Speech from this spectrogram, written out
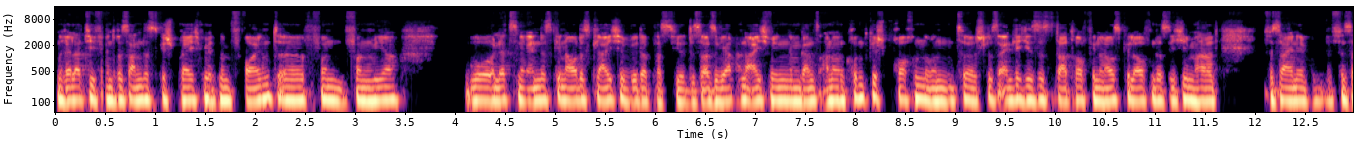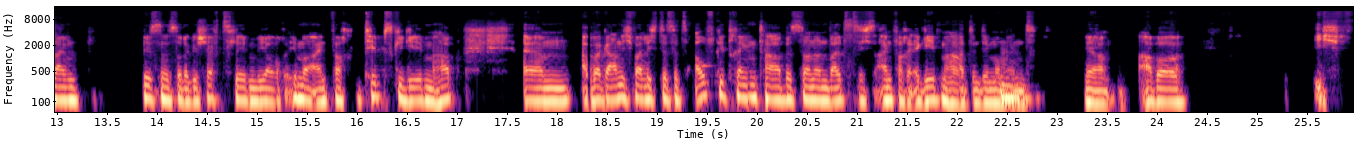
ein relativ interessantes Gespräch mit einem Freund äh, von von mir, wo letzten Endes genau das Gleiche wieder passiert ist. Also wir hatten eigentlich wegen einem ganz anderen Grund gesprochen und äh, schlussendlich ist es darauf hinausgelaufen, dass ich ihm halt für seine für sein Business oder Geschäftsleben, wie auch immer, einfach Tipps gegeben habe. Ähm, aber gar nicht, weil ich das jetzt aufgedrängt habe, sondern weil es sich einfach ergeben hat in dem mhm. Moment. Mhm. Ja, aber ich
